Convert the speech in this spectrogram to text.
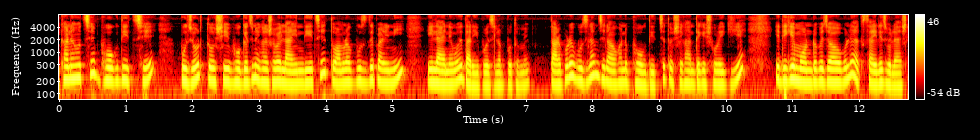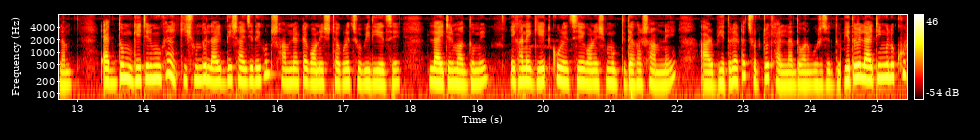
এখানে হচ্ছে ভোগ দিচ্ছে পুজোর, তো সেই ভোগের জন্য এখানে সবাই লাইন দিয়েছে, তো আমরা বুঝতে পারিনি এই লাইনের মধ্যে দাঁড়িয়ে পড়েছিলাম প্রথমে। তারপরে বুঝলাম যে না, ওখানে ভোগ দিচ্ছে, তো সেখান থেকে সরে গিয়ে এদিকে মণ্ডপে যাওয়া বলে এক সাইডে চলে আসলাম। একদম গেটের মুখে না, কী সুন্দর লাইট দিয়ে সাজিয়ে দেখুন, সামনে একটা গণেশ ঠাকুরের ছবি দিয়েছে লাইটের মাধ্যমে। এখানে গেট করেছে গণেশ মূর্তি দেখার সামনে, আর ভেতরে একটা ছোট্ট খেলনার দোকান বসেছে। ভেতরে লাইটিংগুলো খুব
